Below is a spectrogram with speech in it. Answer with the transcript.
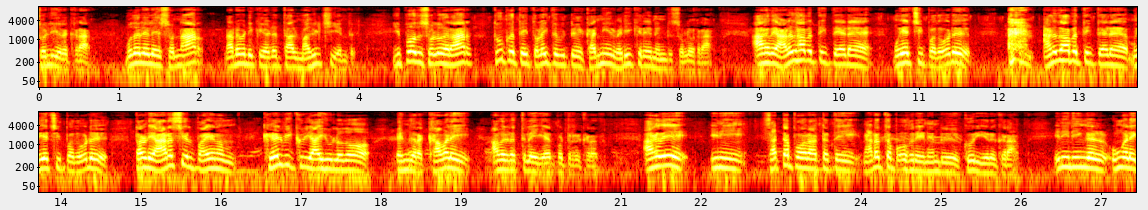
சொல்லியிருக்கிறார். முதலிலே சொன்னார் நடவடிக்கை எடுத்தால் மகிழ்ச்சி என்று. இப்போது சொல்லுகிறார் தூக்கத்தை தொலைத்துவிட்டு கண்ணீர் வெடிக்கிறேன் என்று சொல்லுகிறார். ஆகவே அனுதாபத்தை தேட முயற்சிப்பதோடு அனுதாபத்தை தேட முயற்சிப்பதோடு தன்னுடைய அரசியல் பயணம் கேள்விக்குறியாகியுள்ளதோ என்கிற கவலை அவரிடத்திலே ஏற்பட்டிருக்கிறது. ஆகவே இனி சட்ட போராட்டத்தை நடத்த போகிறேன் என்று கூறியிருக்கிறார். இனி நீங்கள் உங்களை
